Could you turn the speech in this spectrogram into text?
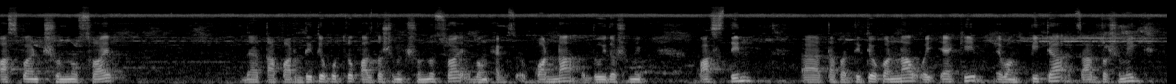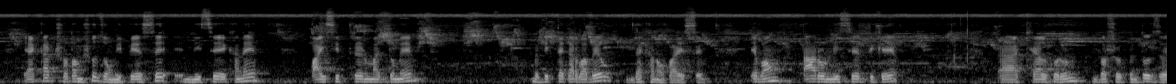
পাঁচ পয়েন্ট শূন্য ছয় তারপর দ্বিতীয় পুত্র পাঁচ দশমিক শূন্য ছয় এবং এক কন্যা দুই দশমিক পাঁচ তিন তারপর দ্বিতীয় কন্যা ওই একই এবং পিতা চার দশমিক এক আট শতাংশ জমি পেয়েছে। নিচে এখানে পাইচিত্রের মাধ্যমে বৃত্তাকারভাবেও দেখানো হয়েছে এবং তারও নিচের দিকে খেয়াল করুন দর্শক কিন্তু যে,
